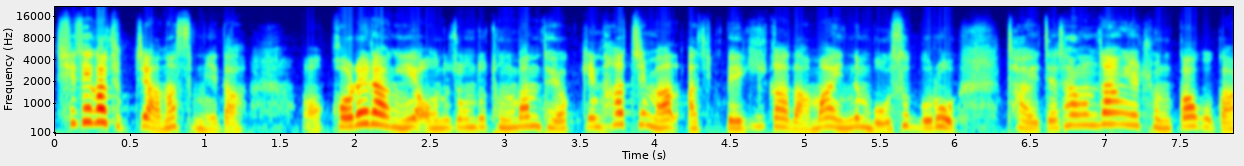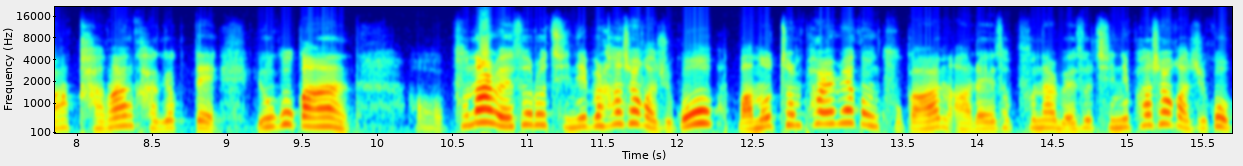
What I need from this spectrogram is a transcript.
시세가 죽지 않았습니다. 어, 거래량이 어느 정도 동반되었긴 하지만 아직 매기가 남아 있는 모습으로 자 이제 상장일 종가 구간 강한 가격대 요 구간 어, 분할 매수로 진입을 하셔가지고 15,800원 구간 아래에서 분할 매수 진입하셔가지고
